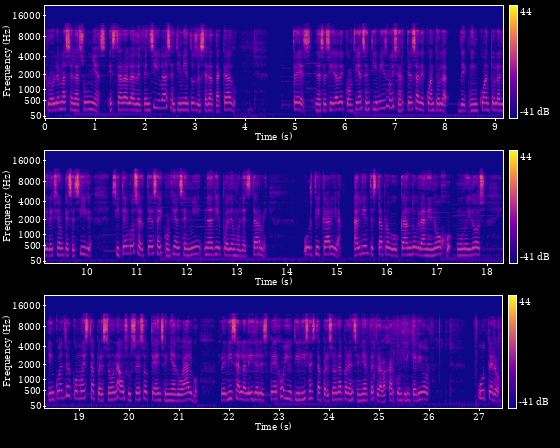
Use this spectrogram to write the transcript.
Problemas en las uñas, estar a la defensiva, sentimientos de ser atacado. 3. Necesidad de confianza en ti mismo y certeza de cuanto la, en cuanto a la dirección que se sigue. Si tengo certeza y confianza en mí, nadie puede molestarme. Urticaria. Alguien te está provocando gran enojo. Uno y dos. Encuentra cómo esta persona o suceso te ha enseñado algo. Revisa la ley del espejo y utiliza a esta persona para enseñarte a trabajar con tu interior. Útero.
